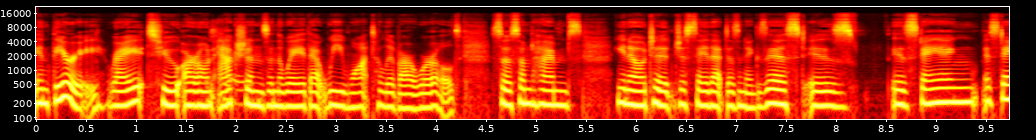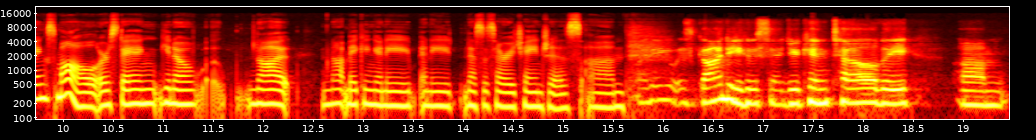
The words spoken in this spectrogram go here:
in theory, right, to our own That's actions right. and the way that we want to live our world. So sometimes, you know, to just say that doesn't exist is is staying is staying small or staying, you know, not not making any any necessary changes. Um, I think it was Gandhi who said you can tell the um,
